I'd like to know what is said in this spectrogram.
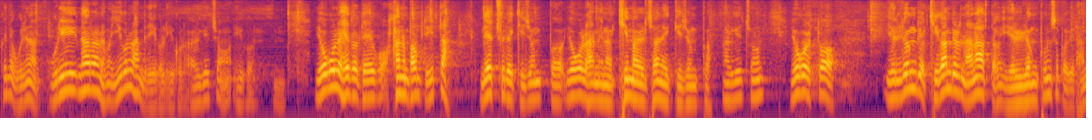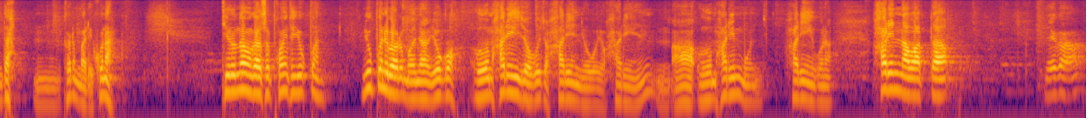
근데 우리는 우리나라는 뭐 이걸로 합니다. 이걸 이걸 알겠죠? 이거 음. 요걸로 해도 되고 하는 방법도 있다. 매출액 기준법 요걸 하면은 기말 잔액 기준법 알겠죠? 요걸 또 연령별, 기간별로 나눴다. 연령 분수법이라 한다. 음, 그런 말이 있구나. 뒤로 넘어가서 포인트 6번. 6번이 바로 뭐냐, 요거, 음 할인이죠. 그죠? 할인, 요거, 요 할인. 음, 아, 음 할인 문제. 할인이구나. 할인 나왔다. 내가,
